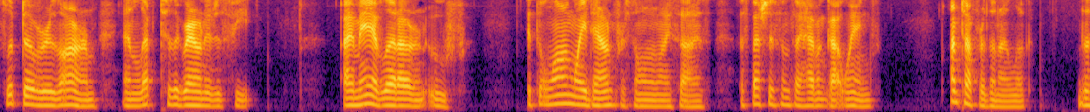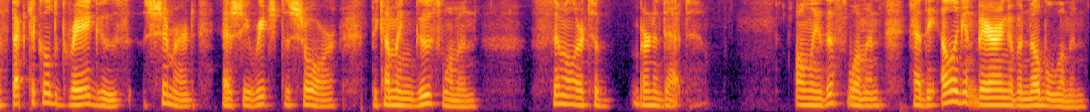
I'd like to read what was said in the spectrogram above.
flipped over his arm, and leapt to the ground at his feet. I may have let out an oof. It's a long way down for someone my size, especially since I haven't got wings. I'm tougher than I look. The spectacled gray goose shimmered as she reached the shore, becoming Goose Woman, similar to Bernadette. Only this woman had the elegant bearing of a noblewoman,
